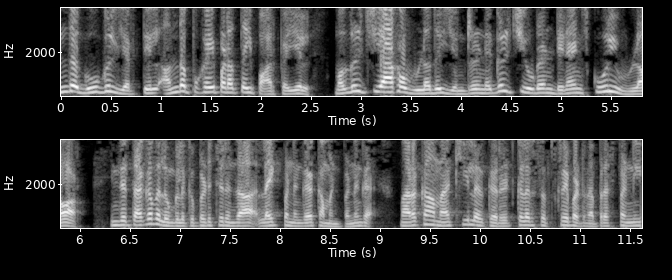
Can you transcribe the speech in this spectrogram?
இந்த கூகுள் எர்த்தில் அந்த புகைப்படத்தை பார்க்கையில் மகிழ்ச்சியாக உள்ளது என்று நெகிழ்ச்சியுடன் டினைன்ஸ் கூறியுள்ளார். இந்த தகவல் உங்களுக்கு பிடிச்சிருந்தா லைக் பண்ணுங்க கமெண்ட் பண்ணுங்க. மறக்காம கீழ இருக்க ரெட் கலர் சப்ஸ்கிரைப் பட்டனை பிரஸ் பண்ணி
